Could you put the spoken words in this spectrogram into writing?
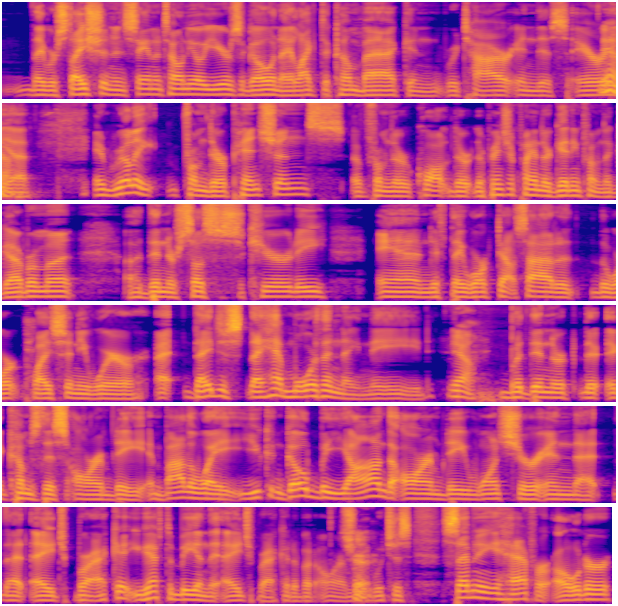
they were stationed in San Antonio years ago, and they like to come back and retire in this area, and really from their pensions, from their, qual- their their pension plan they're getting from the government, uh, then their Social Security, and if they worked outside of the workplace anywhere, uh, they just they have more than they need. Yeah. But then there, there it comes this RMD, and by the way, you can go beyond the RMD once you're in that that age bracket. You have to be in the age bracket of an RMD, Sure. which is 70 and a half or older.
